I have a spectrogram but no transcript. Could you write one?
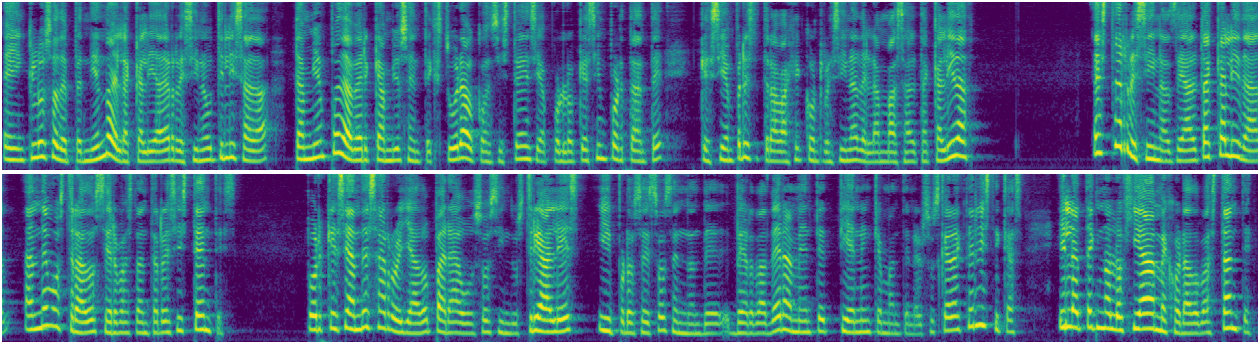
E incluso dependiendo de la calidad de resina utilizada, también puede haber cambios en textura o consistencia, por lo que es importante que siempre se trabaje con resina de la más alta calidad. Estas resinas de alta calidad han demostrado ser bastante resistentes, porque se han desarrollado para usos industriales y procesos en donde verdaderamente tienen que mantener sus características, y la tecnología ha mejorado bastante.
